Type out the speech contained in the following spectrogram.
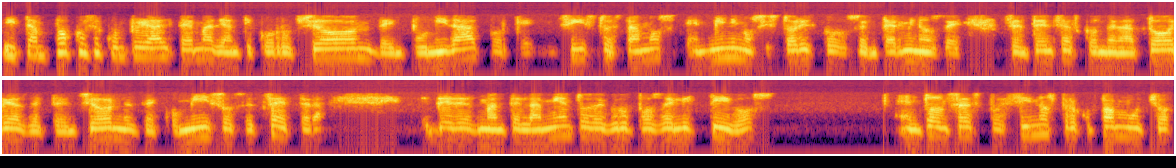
Y tampoco se cumplirá el tema de anticorrupción, de impunidad, porque, insisto, estamos en mínimos históricos en términos de sentencias condenatorias, de detenciones, de comisos, etcétera, de desmantelamiento de grupos delictivos entonces, pues sí nos preocupa mucho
